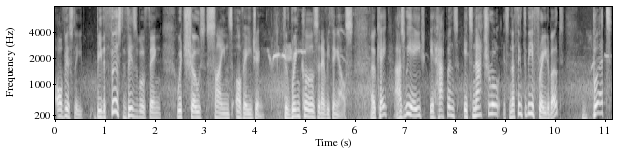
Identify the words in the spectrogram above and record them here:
obviously be the first visible thing which shows signs of aging the wrinkles and everything else. Okay, as we age, it happens, it's natural, it's nothing to be afraid about, but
